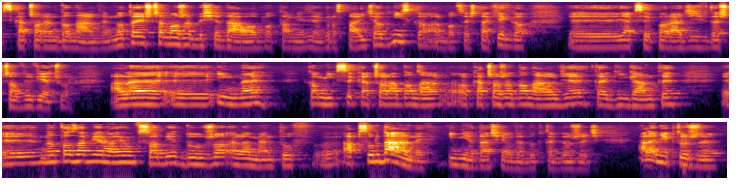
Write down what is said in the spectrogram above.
z kaczorem Donaldem. No to jeszcze może by się dało, bo tam jest jak rozpalić ognisko albo coś takiego, jak sobie poradzić w deszczowy wieczór. Ale inne komiksy Kaczora Donald, o Kaczorze Donaldzie, te giganty, Y, no to zawierają w sobie dużo elementów y, absurdalnych i nie da się według tego żyć. Ale niektórzy y,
